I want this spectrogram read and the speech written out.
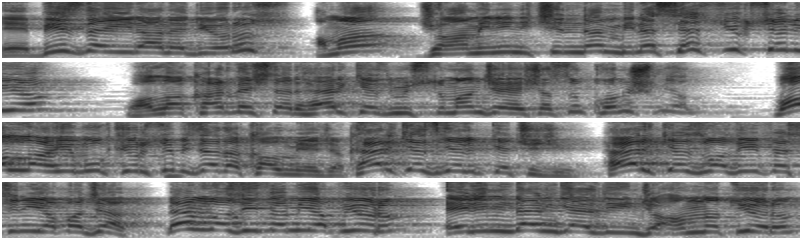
E, biz de ilan ediyoruz ama caminin içinden bile ses yükseliyor. Vallahi kardeşler herkes Müslümanca yaşasın konuşmayalım. Vallahi bu kürsü bize de kalmayacak. Herkes gelip geçici. Herkes vazifesini yapacak. Ben vazifemi yapıyorum. Elimden geldiğince anlatıyorum.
